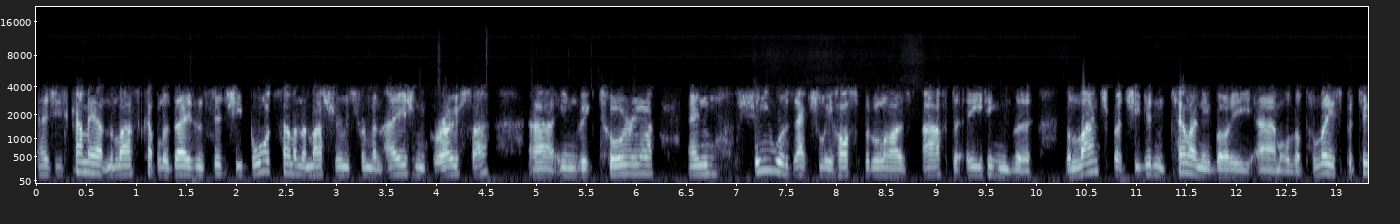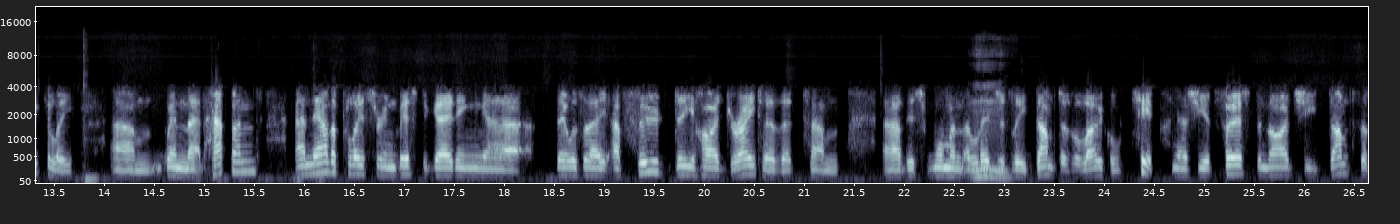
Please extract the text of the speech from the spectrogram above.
as she's come out in the last couple of days, and said she bought some of the mushrooms from an Asian grocer uh, in Victoria and she was actually hospitalised after eating the, the lunch, but she didn't tell anybody, um, or the police particularly, um, when that happened. And now the police are investigating. Uh, there was a, a food dehydrator that um, uh, this woman hmm. allegedly mm. dumped at a local tip. Now, she at first denied she dumped the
